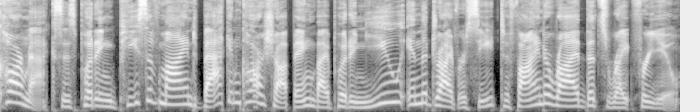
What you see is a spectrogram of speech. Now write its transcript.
CarMax is putting peace of mind back in car shopping by putting you in the driver's seat to find a ride that's right for you.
